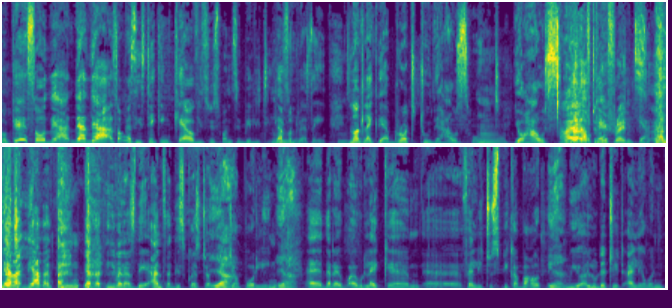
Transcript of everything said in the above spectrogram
Okay, so they are they're there as long as he's taking care of his responsibility. That's what we are saying. It's not like they are brought to the household, your house. Ah, we don't have to be friends. Yeah. And the other, the other thing, the other thing, even as they answer this question Yeah. that you're polling, Yeah. uh, that I, I would like um, uh, Felly to speak about. Yeah. We alluded to it earlier when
